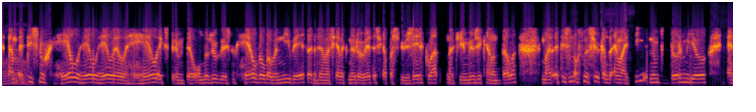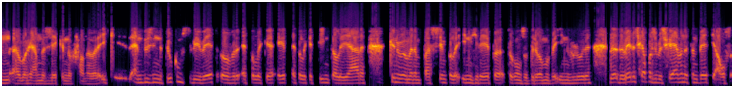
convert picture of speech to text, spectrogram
Wow. Um, het is nog heel, heel, heel, heel, heel experimenteel onderzoek. Er is nog heel veel dat we niet weten. Er zijn waarschijnlijk neurowetenschappers nu zeer kwaad naar Q-Music aan het bellen. Maar het is een onderzoek aan de MIT, het noemt Dormio. En uh, we gaan er zeker nog van horen. Ik, en dus in de toekomst, wie weet, over ettelijke, ettelijke tientallen jaren, kunnen we met een paar simpele ingrepen toch onze dromen beïnvloeden. De, de wetenschappers beschrijven het een beetje als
